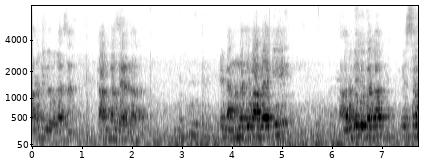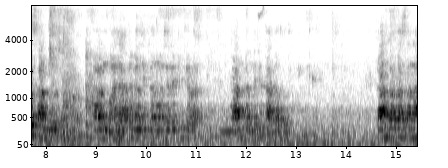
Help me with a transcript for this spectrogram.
आरोग्य विभागाचं कामकाज देण्यात आलं एक आनंदाची बाब आहे की आरोग्य विभागात मी सहज काम करू शकतो. कारण माझ्या हाताखालचे कर्मचाऱ्यांची कर्मचारी काम करण्याची ताकद होती. काम करत असताना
